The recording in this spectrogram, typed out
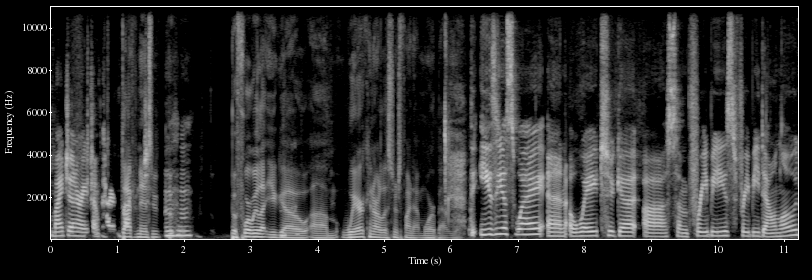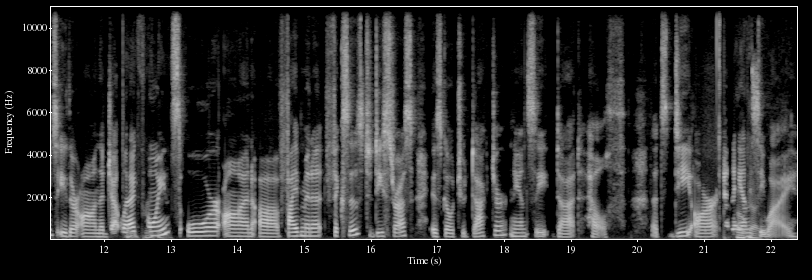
My generation of chiropractic. Dr. Nancy, b- Mhm. Before we let you go, um, where can our listeners find out more about you? The easiest way and a way to get uh, some freebies, freebie downloads, either on the jet lag freebie. points or on uh, five minute fixes to de stress, is go to drnancy.health. That's D R N A N C Y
